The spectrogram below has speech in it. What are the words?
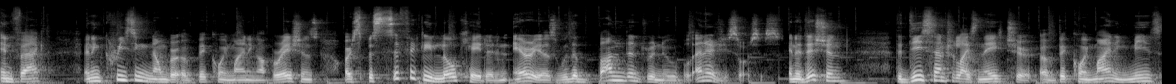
In fact, an increasing number of Bitcoin mining operations are specifically located in areas with abundant renewable energy sources. In addition, the decentralized nature of Bitcoin mining means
